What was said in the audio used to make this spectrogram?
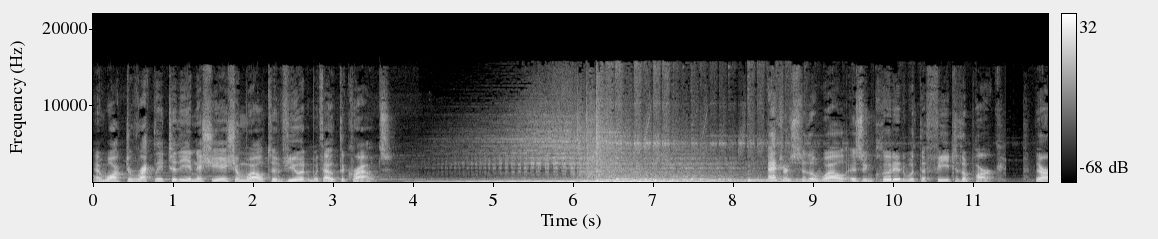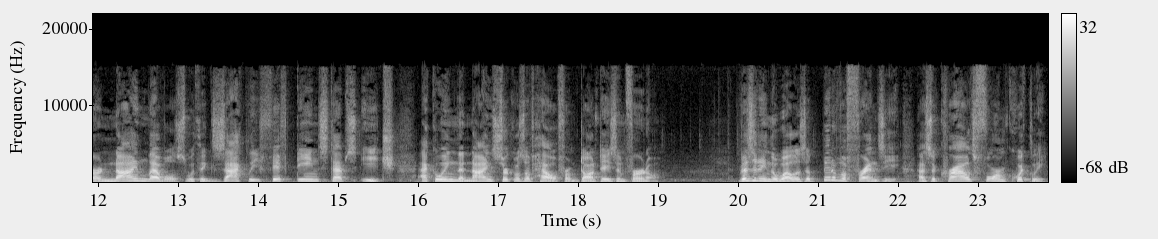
and walked directly to the initiation well to view it without the crowds. Entrance to the well is included with the fee to the park. There are nine levels with exactly 15 steps each, echoing the nine circles of hell from Dante's Inferno. Visiting the well is a bit of a frenzy as the crowds form quickly,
